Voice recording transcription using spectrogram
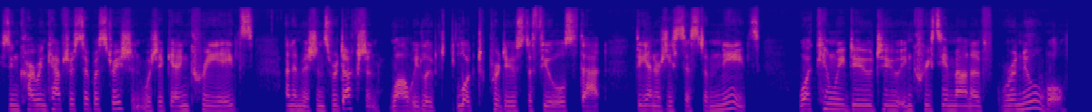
using carbon capture sequestration, which again creates an emissions reduction while we look, look to produce the fuels that the energy system needs? What can we do to increase the amount of renewable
